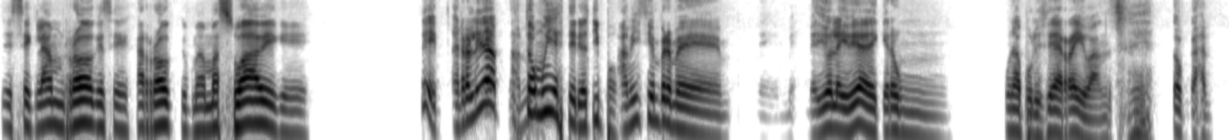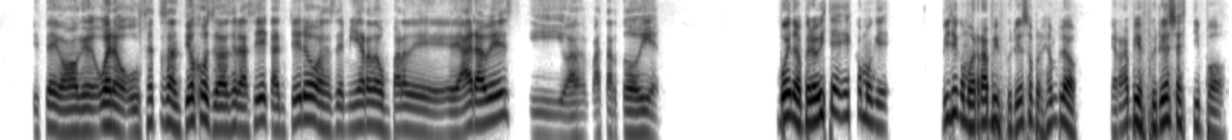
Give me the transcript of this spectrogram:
ese glam rock, ese hard rock más, suave que. Sí, en realidad Es mí, muy estereotipo. a mí siempre me, me- me dio la idea de que era un, una publicidad de Ray-Bans, Top Gun. ¿Viste? Como que, bueno, usé estos anteojos y vas a hacer así de canchero, vas a hacer mierda a un par de, de árabes y va, va a estar todo bien. Bueno, pero viste, es como que. ¿Viste como Rápido y Furioso, por ejemplo? Que Rápido y Furioso es tipo.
